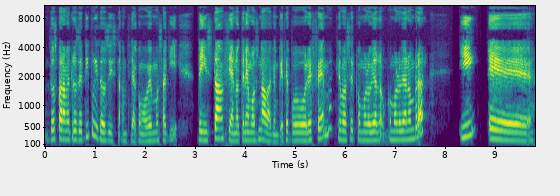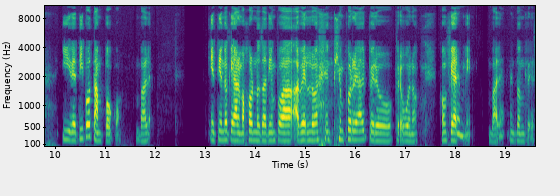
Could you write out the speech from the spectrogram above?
dos parámetros de tipo y dos de instancia. Como vemos aquí, de instancia no tenemos nada que empiece por FM, que va a ser como lo voy a, como lo voy a nombrar, y, eh, y de tipo tampoco. ¿vale? Entiendo que a lo mejor nos da tiempo a, a verlo en tiempo real, pero, pero bueno, confiar en mí. ¿Vale? Entonces,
